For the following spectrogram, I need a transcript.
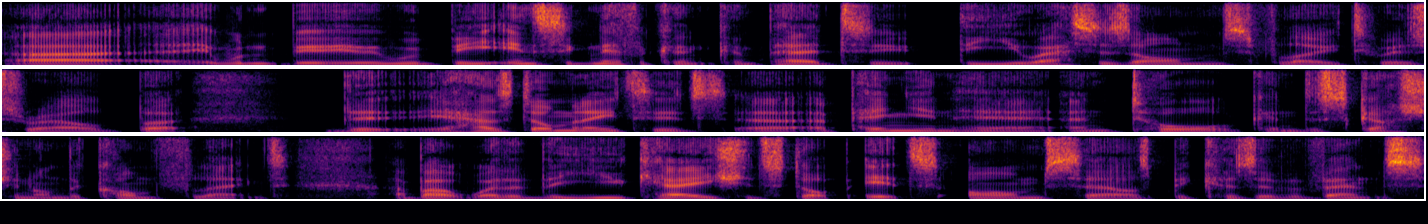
Uh, it wouldn't be it would be insignificant compared to the US's arms flow to Israel, but the, it has dominated uh, opinion here and talk and discussion on the conflict about whether the UK should stop its arms sales because of events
